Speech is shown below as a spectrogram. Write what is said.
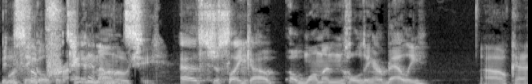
Been What's single for 10 months. emoji? Uh, It's just like a, a woman holding her belly Oh, okay.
